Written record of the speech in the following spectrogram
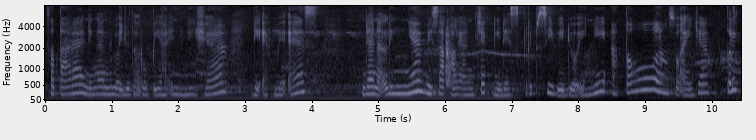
setara dengan 2 juta rupiah Indonesia di FBS dan linknya bisa kalian cek di deskripsi video ini atau langsung aja klik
